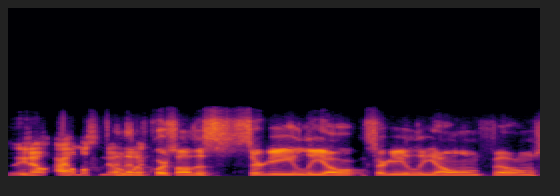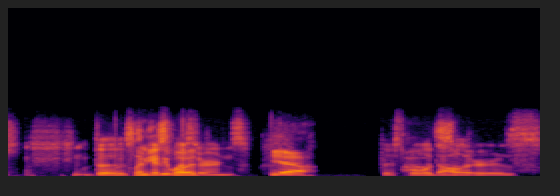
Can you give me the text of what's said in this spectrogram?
you know, I almost know and then what of course all the Sergio Leone Sergio Leone films. the Clint spaghetti Eastwood. westerns, Yeah. fistful Oh, of so- dollars.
